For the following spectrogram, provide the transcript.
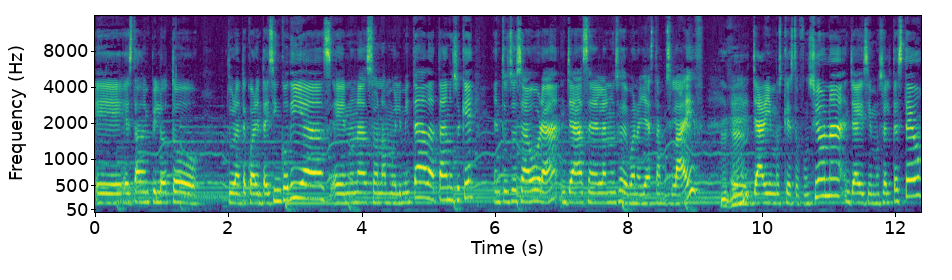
eh, estado en piloto durante 45 días en una zona muy limitada, tal, no sé qué. Entonces ahora ya hacen el anuncio de, bueno, ya estamos live, eh, ya vimos que esto funciona, ya hicimos el testeo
